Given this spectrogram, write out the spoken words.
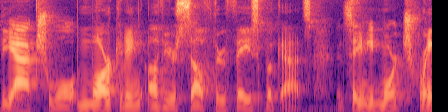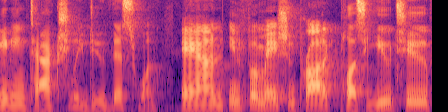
the actual marketing of yourself through Facebook ads. I'd say you need more training to actually do this one. And information product plus YouTube.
